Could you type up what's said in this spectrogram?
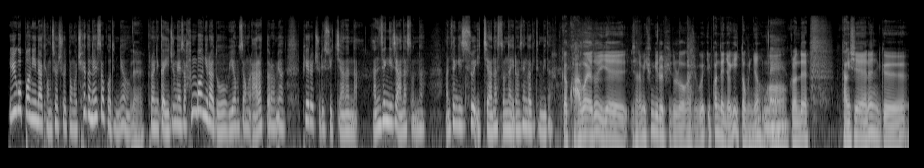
일곱 번이나 경찰 출동을 최근에 했었거든요. 네. 그러니까 이 중에서 한 번이라도 위험성을 알았더라면 피해를 줄일 수 있지 않았나, 안 생기지 않았었나, 안 생길 수 있지 않았었나 이런 생각이 듭니다. 그러니까 과거에도 이게 이 사람이 흉기를 휘둘러 가지고 입건된 적이 있더군요. 네. 어, 그런데 당시에는 그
